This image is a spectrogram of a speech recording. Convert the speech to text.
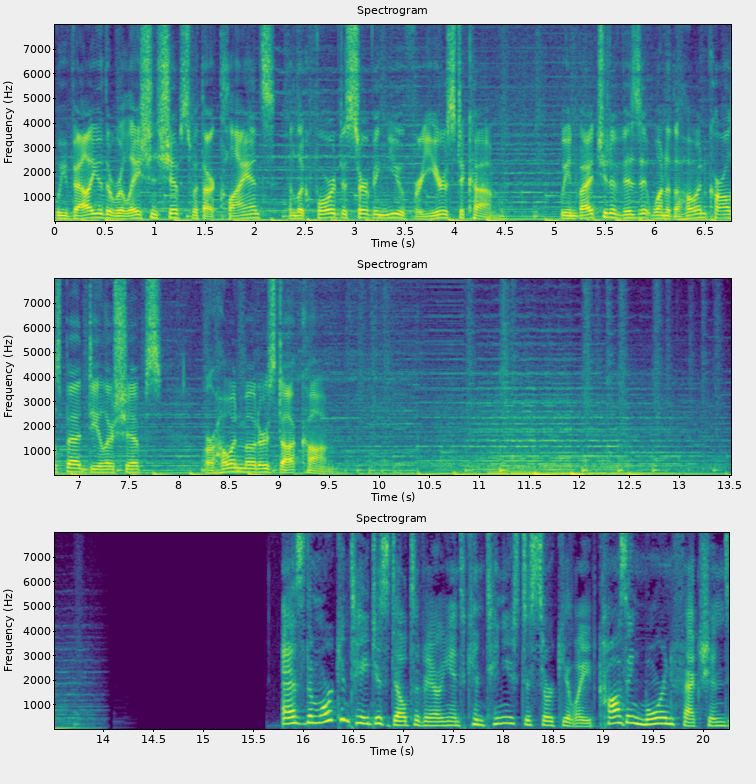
We value the relationships with our clients and look forward to serving you for years to come. We invite you to visit one of the Hoehn Carlsbad dealerships or Hoehnmotors.com. As the more contagious Delta variant continues to circulate, causing more infections,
